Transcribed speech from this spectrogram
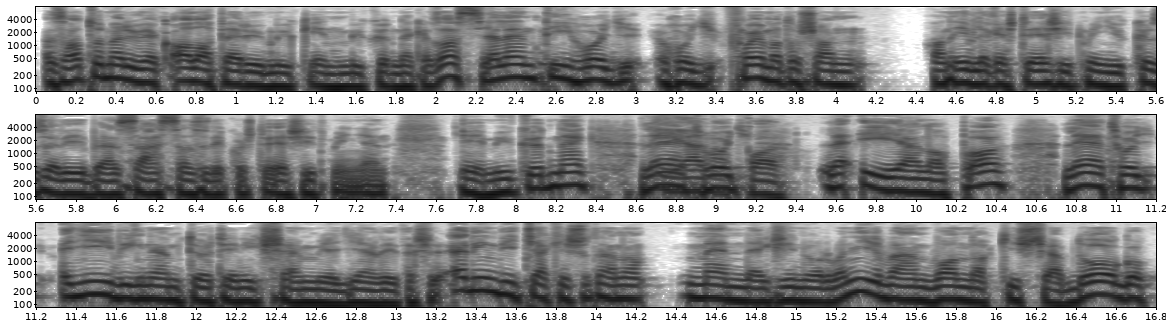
az atomerőművek alaperőműként működnek. Ez azt jelenti, hogy, hogy folyamatosan a névleges teljesítményük közelében 100%-os teljesítményen működnek. Lehet, éjjel hogy le, éjjel-nappal, lehet, hogy egy évig nem történik semmi egy ilyen létesít. Elindítják, és utána mennek zsinórba. Nyilván vannak kisebb dolgok,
